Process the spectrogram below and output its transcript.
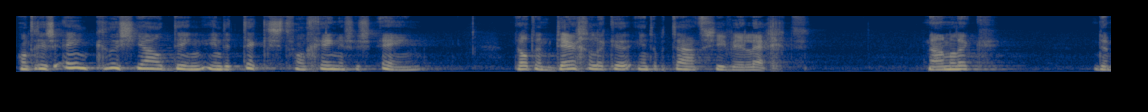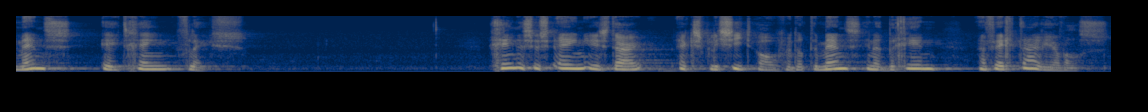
Want er is één cruciaal ding in de tekst van Genesis 1 dat een dergelijke interpretatie weerlegt. Namelijk, de mens eet geen vlees. Genesis 1 is daar expliciet over, dat de mens in het begin een vegetariër was.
